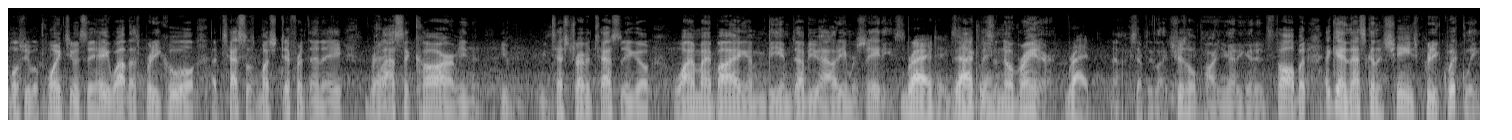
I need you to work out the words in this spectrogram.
most people point to and say, hey, wow, that's pretty cool. A Tesla is much different than a right. classic car. I mean, you, you test drive a Tesla, you go, why am I buying a BMW, Audi, Mercedes? Right, exactly. It's, like, it's a no-brainer. Right. Now, except for the electrical part, you got to get it installed. But again, that's going to change pretty quickly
